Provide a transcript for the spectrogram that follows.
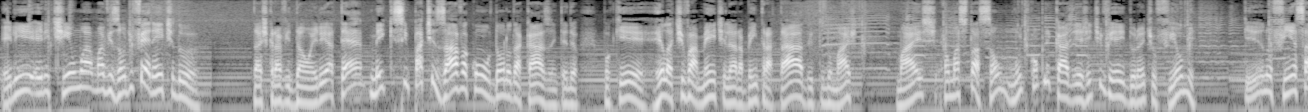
Ele, ele tinha uma, uma visão diferente do, da escravidão. Ele até meio que simpatizava com o dono da casa, entendeu? Porque relativamente ele era bem tratado e tudo mais. Mas é uma situação muito complicada. E a gente vê aí durante o filme que no fim essa,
